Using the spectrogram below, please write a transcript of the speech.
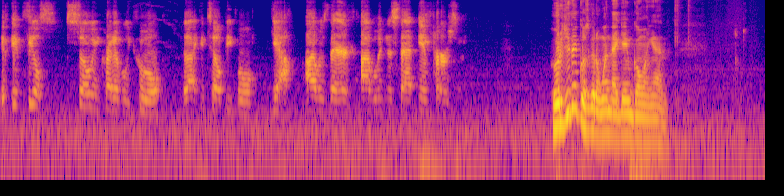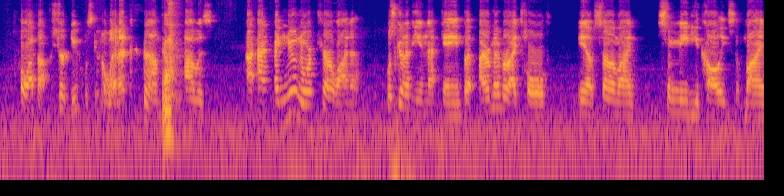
it, it feels so incredibly cool that I can tell people, yeah, I was there. I witnessed that in person. Who did you think was going to win that game going in? Oh, I thought for sure Duke was going to win it. Um, I was, I, I, I knew North Carolina was going to be in that game, but I remember I told, you know, some of my some media colleagues of mine,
